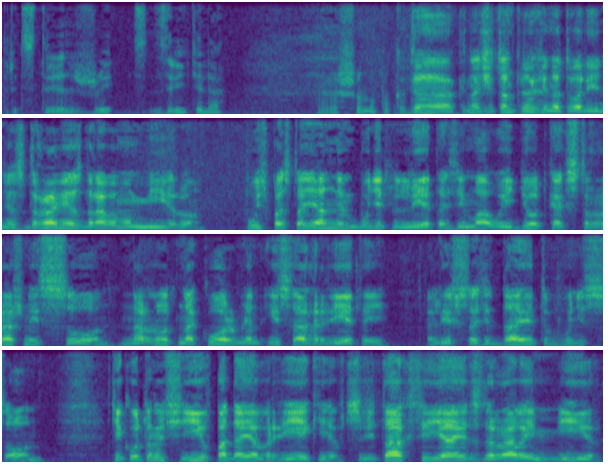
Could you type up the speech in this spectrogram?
33 жи- зрителя. Хорошо, ну пока... Так, давай, значит. Антохина творение. Здравия здравому миру. Пусть постоянным будет лето, зима уйдет, как страшный сон. Народ накормлен и согретый, лишь созидает в унисон. Текут ручьи, впадая в реки, в цветах сияет здравый мир.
